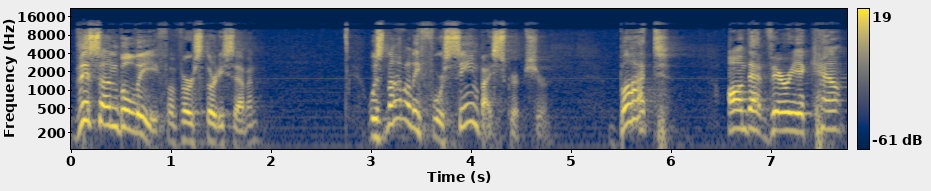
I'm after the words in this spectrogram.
this unbelief of verse 37 was not only foreseen by Scripture, but on that very account,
